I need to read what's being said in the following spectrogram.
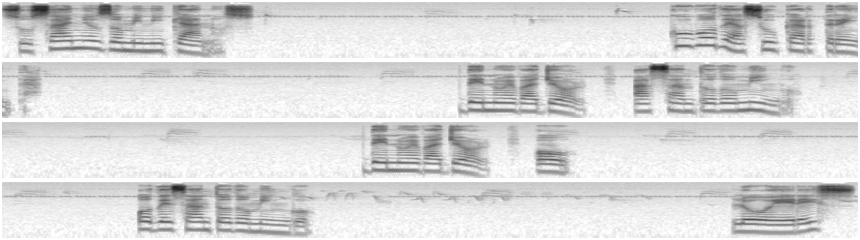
Sus años dominicanos. Cubo de azúcar 30. De Nueva York a Santo Domingo. De Nueva York o o de Santo Domingo. ¿Lo eres?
